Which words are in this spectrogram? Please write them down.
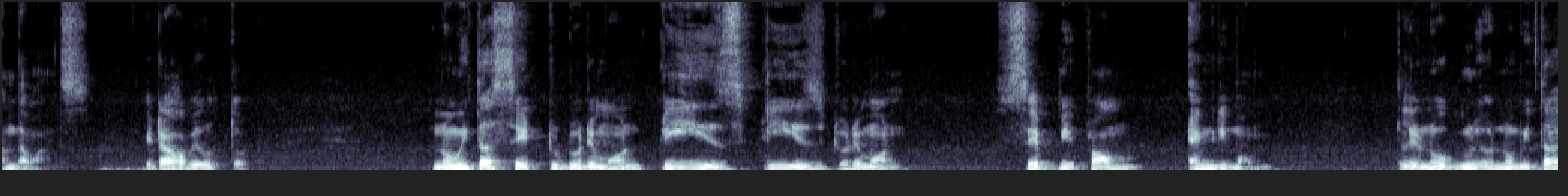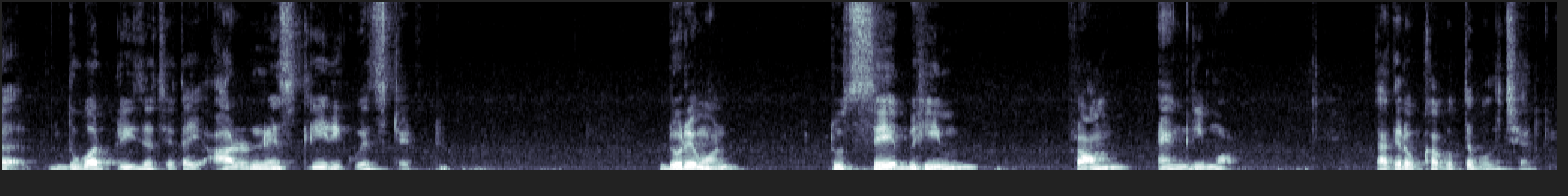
Andamans এটা হবে উত্তর। Namita said to Doraemon please please Doraemon save me from angry mom তাহলে নমিতা দুবার প্লিজ আছে, তাই earnestly requested Doraemon to save him from angry mom তাকে রক্ষা করতে বলছে আর কি।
